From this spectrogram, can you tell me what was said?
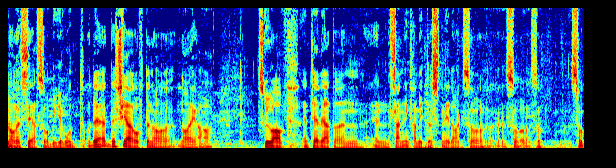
når jeg ser så mye vondt. Og det, det skjer ofte når, når jeg har skru av en TV etter en, en, sending fra Midtøsten i dag, så, så, så, så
